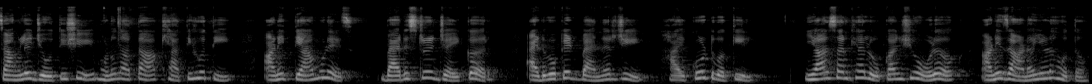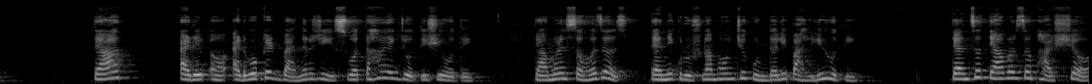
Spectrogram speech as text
चांगले ज्योतिषी म्हणून आता ख्याती होती आणि त्यामुळेच barrister Jayakar advocate Banerjee high court वकील यासारख्या लोकांशी ओळख आणि जाणं येणं होतं. त्यात ॲड ॲडव्होकेट बॅनर्जी स्वतः एक ज्योतिषी होते. त्यामुळे सहजच त्यांनी कृष्णाभाऊंची कुंडली पाहिली होती. त्यांचं त्यावरचं भाष्य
